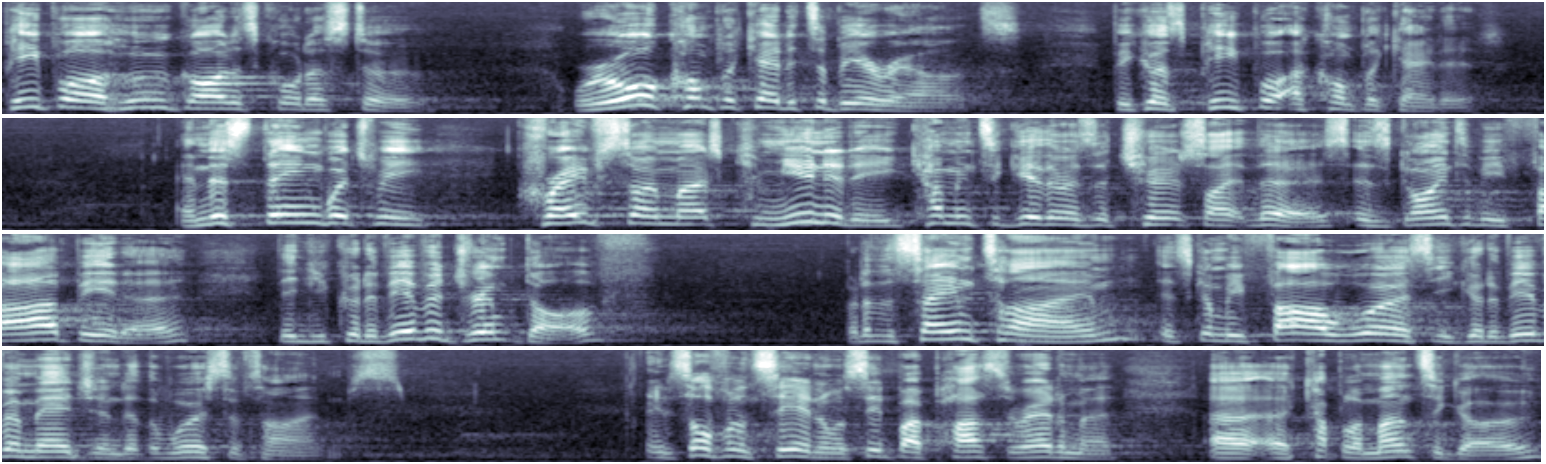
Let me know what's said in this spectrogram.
People are who God has called us to. We're all complicated to be around because people are complicated. And this thing which we crave so much, community, coming together as a church like this, is going to be far better than you could have ever dreamt of. But at the same time, it's going to be far worse than you could have ever imagined at the worst of times. And it's often said, and it was said by Pastor Adam a, a couple of months ago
